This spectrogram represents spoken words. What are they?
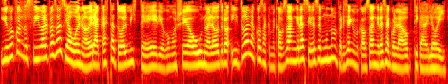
y después cuando se iba al pasado decía, bueno, a ver, acá está todo el misterio, cómo llega uno al otro y todas las cosas que me causaban gracia de ese mundo me parecían que me causaban gracia con la óptica del hoy.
